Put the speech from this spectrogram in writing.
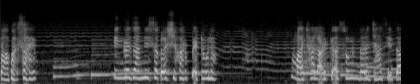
बाबासाहेब इंग्रजांनी सगळं शहर पेटवलं. माझ्या लाडक्या सुंदर झाशीचा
